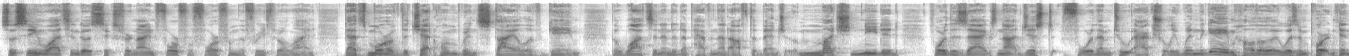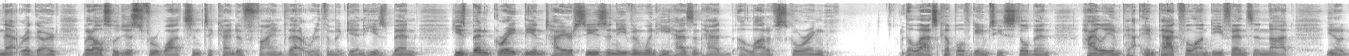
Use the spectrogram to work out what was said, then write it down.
So seeing Watson go 6 for 9, 4 for 4 from the free throw line, that's more of the Chet Holmgren style of game. But Watson ended up having that off the bench. Much needed for the Zags, not just for them to actually win the game, although it was important in that regard, but also just for Watson to kind of find that rhythm again. He's been he's been great the entire season, even when he hasn't had a lot of scoring the last couple of games he's still been highly imp- impactful on defense and not you know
